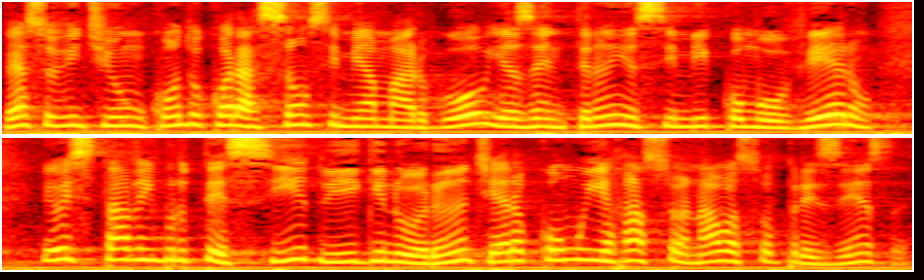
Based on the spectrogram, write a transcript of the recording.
Verso 21: Quando o coração se me amargou e as entranhas se me comoveram, eu estava embrutecido e ignorante, era como irracional a sua presença.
